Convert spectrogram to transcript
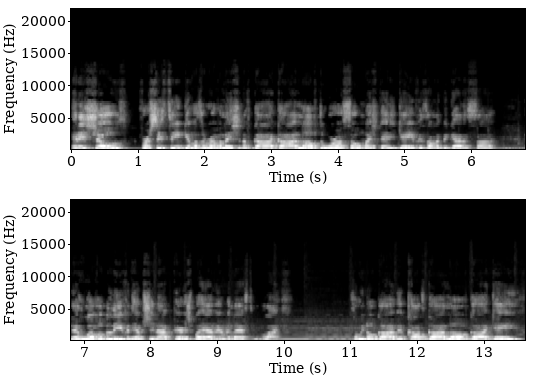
And it shows Verse 16 give us a revelation of God. God loved the world so much that he gave his only begotten son, that whoever believe in him should not perish but have everlasting life. So we know God, because God loved, God gave.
